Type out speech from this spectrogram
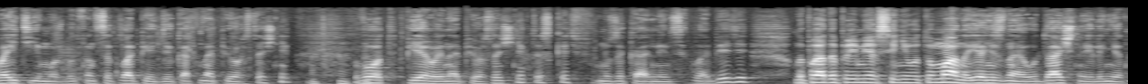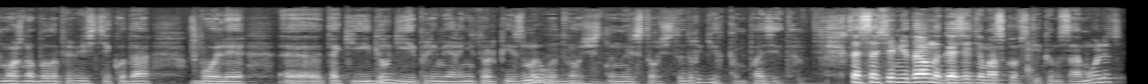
войти, может быть, в энциклопедию как наперсточник. Вот, первый наперсточник, так сказать, в музыкальной энциклопедии. Но, правда, пример «Синего тумана», я не знаю, удачно или нет, можно было привести куда более э, такие и другие примеры, не только из моего творчества, но и из творчества других композиторов. Кстати, совсем недавно в газете «Московский комсомолец»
